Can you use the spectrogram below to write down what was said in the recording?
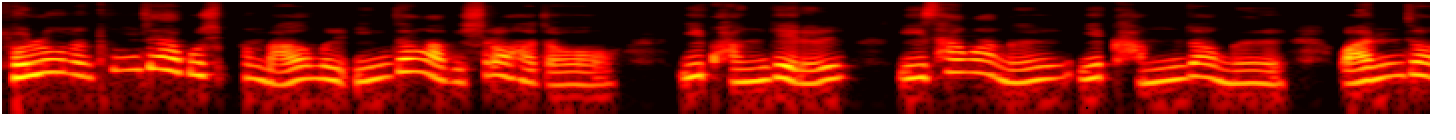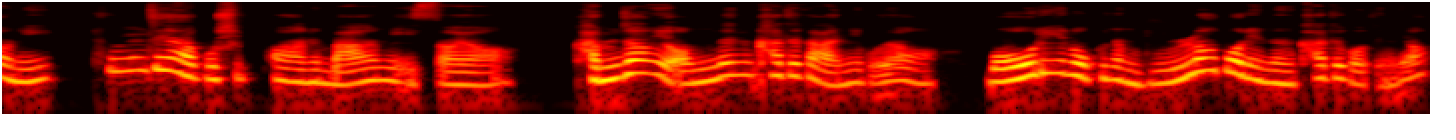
결론은 통제하고 싶은 마음을 인정하기 싫어하죠. 이 관계를, 이 상황을, 이 감정을 완전히 통제하고 싶어 하는 마음이 있어요. 감정이 없는 카드가 아니고요. 머리로 그냥 눌러버리는 카드거든요.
